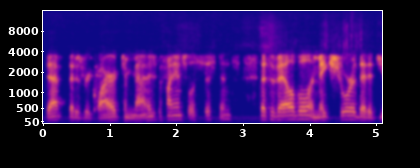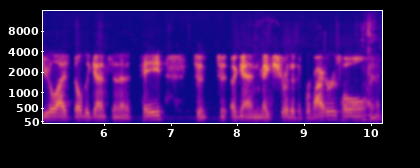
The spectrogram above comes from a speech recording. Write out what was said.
step that is required to manage the financial assistance that's available and make sure that it's utilized, billed against, and then it's paid. To, to again make sure that the provider is whole okay. and the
